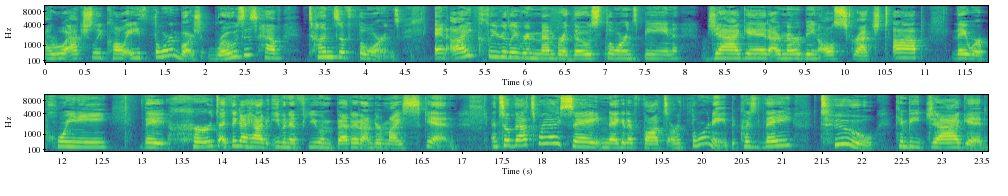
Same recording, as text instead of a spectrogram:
I will actually call a thorn bush. Roses have tons of thorns. And I clearly remember those thorns being jagged. I remember being all scratched up. They were pointy. They hurt. I think I had even a few embedded under my skin. And so that's why I say negative thoughts are thorny because they too can be jagged.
